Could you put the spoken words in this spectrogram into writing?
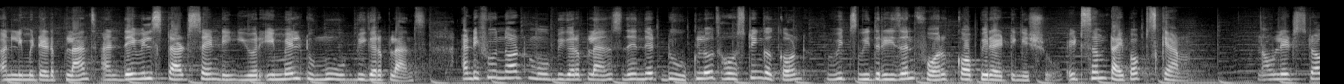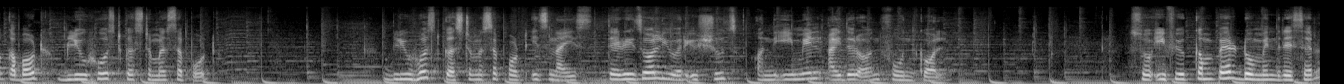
unlimited plans and they will start sending your email to move bigger plans. And if you not move bigger plans then they do close hosting account which with reason for copywriting issue. It's some type of scam. Now let's talk about Bluehost customer support. Bluehost customer support is nice. They resolve your issues on email either on phone call. So if you compare Domain Racer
